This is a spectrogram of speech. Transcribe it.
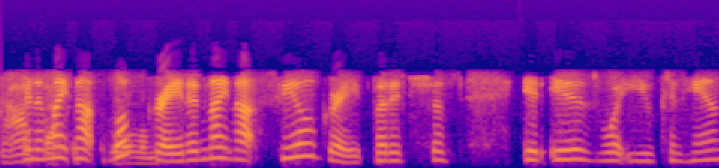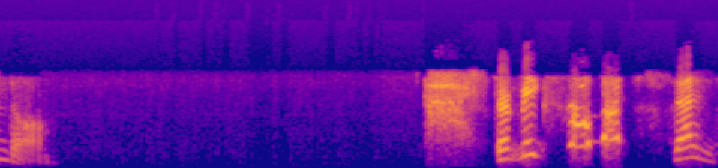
God, and it might not look great it might not feel great but it's just it is what you can handle Gosh, that makes so much sense.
